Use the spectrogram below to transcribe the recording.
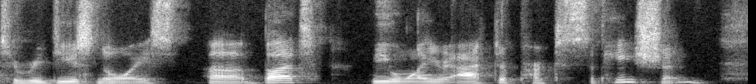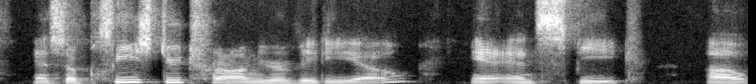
to reduce noise, but we want your active participation. And so please do turn on your video and, and speak uh,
